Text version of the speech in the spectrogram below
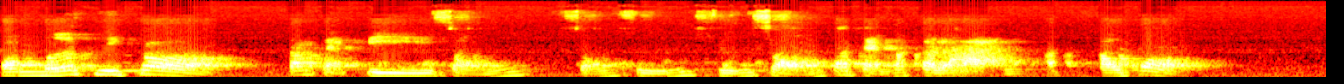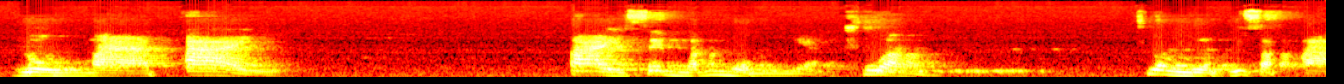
คอมเมอร์สนี่ก็ ตั้งแต่ปีสองสองศูนย์ศูนย์สองตั้งแต่มกรานะครับเขาก็ลงมาใต้ ใต้เส้นน้ำเงินเนี่ย ช่วงช่วงเดือนพฤษภา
